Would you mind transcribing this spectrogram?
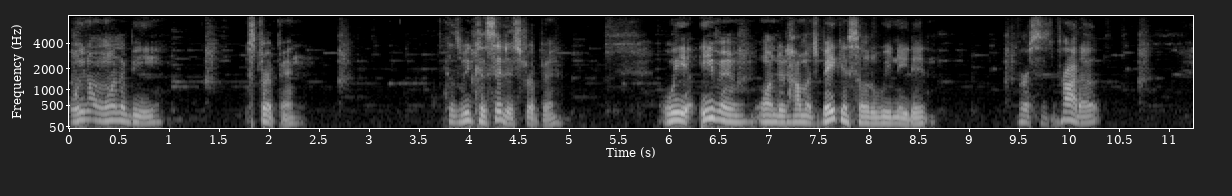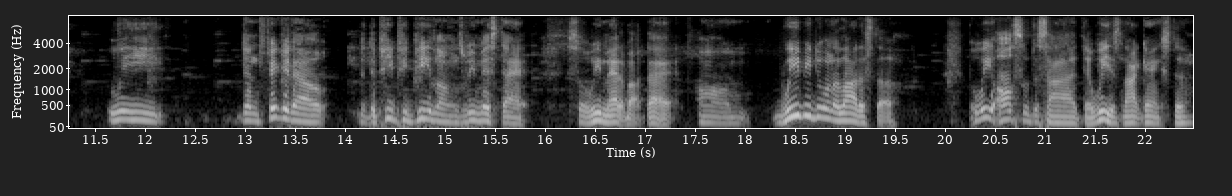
we don't want to be stripping because we considered stripping. We even wondered how much baking soda we needed versus the product. We then figured out that the PPP loans, we missed that. So we mad about that. Um, we be doing a lot of stuff, but we also decide that we is not gangster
